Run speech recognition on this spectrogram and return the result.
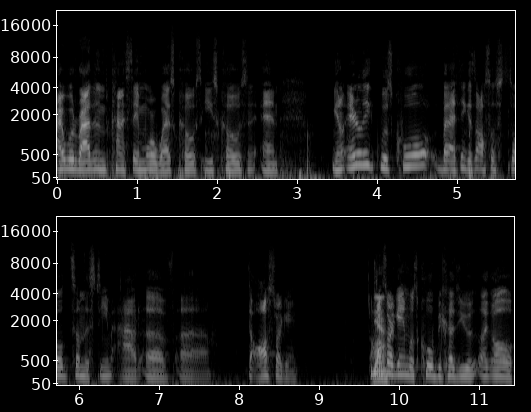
I would rather them kind of stay more West Coast, East Coast, and, and you know, Interleague was cool, but I think it's also sold some of the steam out of uh, the All Star game. The Yeah. All Star game was cool because you like, oh,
